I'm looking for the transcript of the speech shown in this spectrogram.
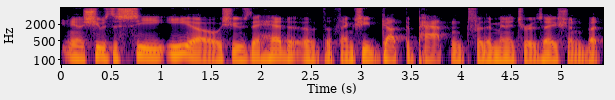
you know she was the CEO, she was the head of the thing. She got the patent for the miniaturization, but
